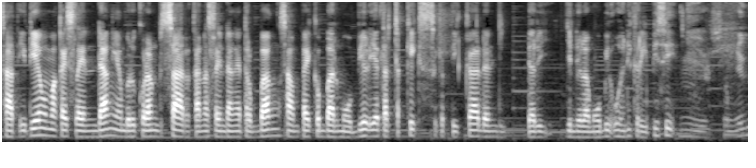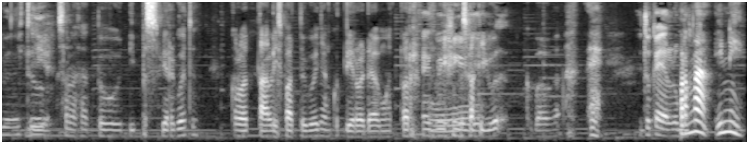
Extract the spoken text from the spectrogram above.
Saat itu ia memakai selendang yang berukuran besar karena selendangnya terbang sampai ke ban mobil. Ia tercekik seketika dan dari jendela mobil. Wah ini creepy sih. Iya, serem juga. Itu Iya. salah satu di pesfir gue tuh. Kalau tali sepatu gue nyangkut di roda motor, Eh, gue- kaki gue ke bawah. Itu kayak lu Pernah ini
